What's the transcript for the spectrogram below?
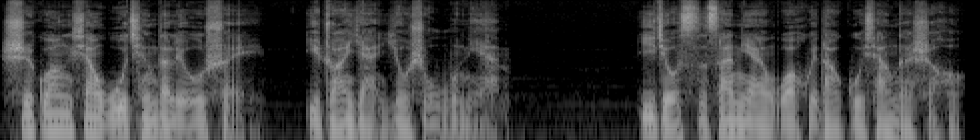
时光像无情的流水，一转眼又是五年。一九四三年，我回到故乡的时候，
